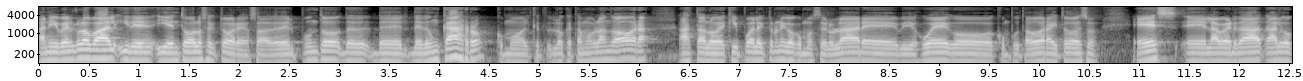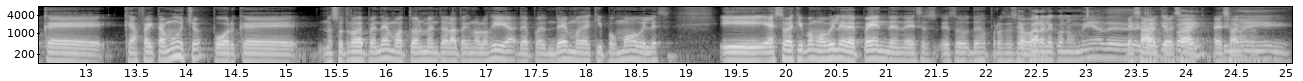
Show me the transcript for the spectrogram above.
a nivel global y, de, y en todos los sectores. O sea, desde el punto de, de- desde un carro, como el que, lo que estamos hablando ahora, hasta los equipos electrónicos como celulares, videojuegos, computadoras y todo eso. Es, eh, la verdad, algo que, que afecta mucho porque nosotros dependemos actualmente de la tecnología, dependemos de equipos móviles y esos equipos móviles dependen de esos, esos, de esos O sea, procesadores. para la economía de, de Exacto, cualquier exacto, país. si no exacto. hay-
